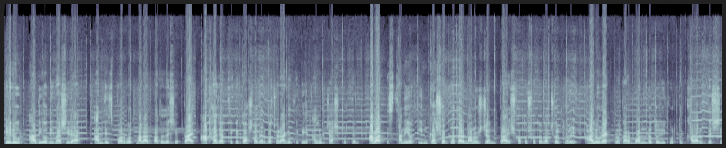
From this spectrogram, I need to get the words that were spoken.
পেরুর আদি অধিবাসীরা আন্দিজ পর্বতমালার পাদদেশে প্রায় আট হাজার থেকে দশ হাজার বছর আগে থেকে আলুর চাষ করতেন। আবার স্থানীয় ইনকা সভ্যতার মানুষজন প্রায় শত শত বছর ধরে আলুর এক প্রকার বন্ড তৈরি করত খাওয়ার উদ্দেশ্যে।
